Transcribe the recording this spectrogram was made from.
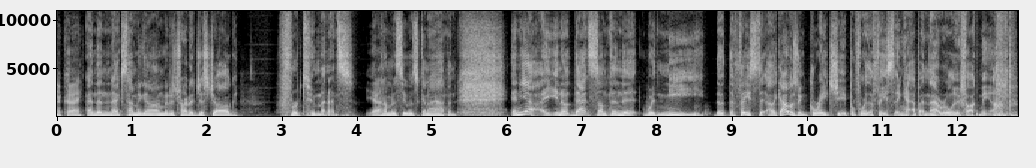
okay. and then the next time I get on, I'm gonna try to just jog for two minutes. Yeah. And I'm going to see what's going to happen. And yeah, you know, that's something that with me, the, the face, like I was in great shape before the face thing happened. That really fucked me up.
